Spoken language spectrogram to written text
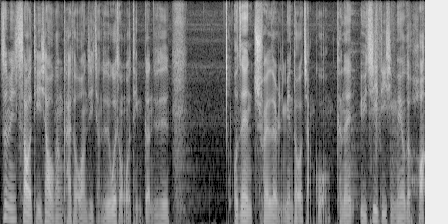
这边稍微提一下，我刚开头忘记讲，就是为什么我停更，就是我之前 trailer 里面都有讲过，可能语气低型没有的话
